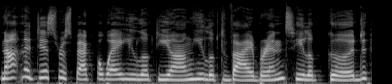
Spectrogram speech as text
not in a disrespectful way. He looked young, he looked vibrant, he looked good,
